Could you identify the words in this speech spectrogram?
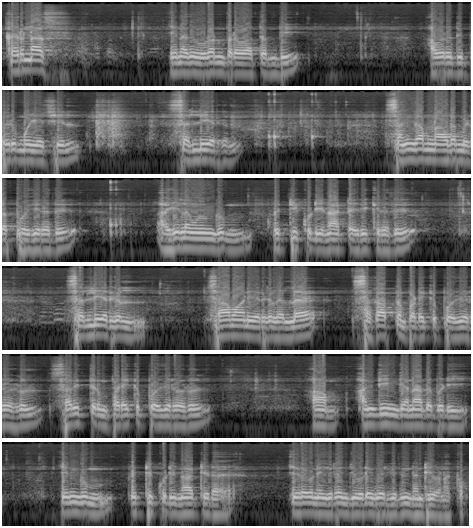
கருணாஸ் எனது உடன்பிறவா தம்பி அவரது பெருமுயற்சியில் சல்லியர்கள் சங்கம் நாதம் இடப்போகிறது. அகிலமெங்கும் வெற்றி கொடி நாட்ட இருக்கிறது. சல்லியர்கள் சாமானியர்கள் அல்ல சகாப்தம் படைக்கப் போகிறவர்கள் சரித்திரம் படைக்கப் போகிறவர்கள். ஆம் அங்கிங்கெனாதபடி எங்கும் வெற்றி கொடி நாட்டிட இறைவனை இறைஞ்சி விடைபெறுகிறேன். நன்றி வணக்கம்.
